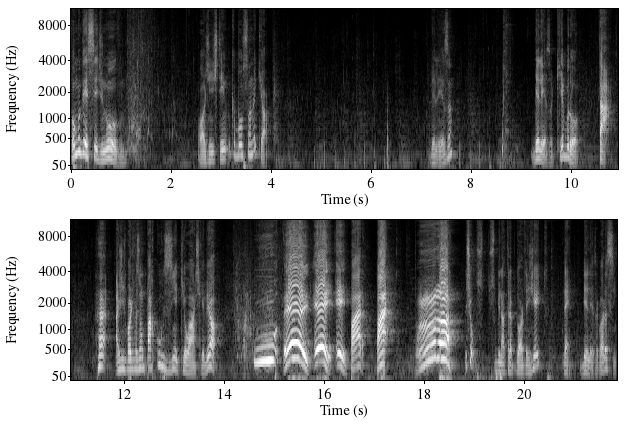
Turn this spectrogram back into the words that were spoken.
Vamos descer de novo. Ó, a gente tem um cobblestone aqui, ó. Beleza. Beleza, quebrou. Tá. A gente pode fazer um parkourzinho aqui, eu acho. Quer ver, ó? Uh, ei, ei, ei, para, para. Para. Deixa eu subir na trapdoor, tem jeito? Tem, beleza, agora sim.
